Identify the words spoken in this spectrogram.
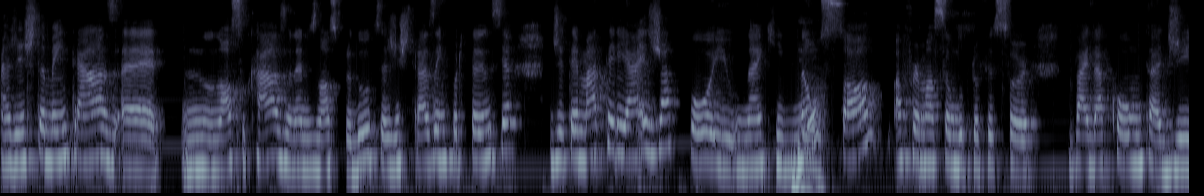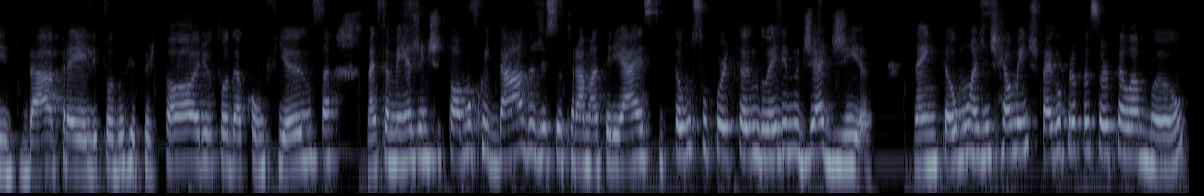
a gente também traz, é, no nosso caso, né, nos nossos produtos, a gente traz a importância de ter materiais de apoio, né, que Boa. não só a formação do professor vai dar conta de dar para ele todo o repertório, toda a confiança, mas também a gente toma cuidado de estruturar materiais que estão suportando ele no dia a dia. Né? Então, a gente realmente pega o professor pela mão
